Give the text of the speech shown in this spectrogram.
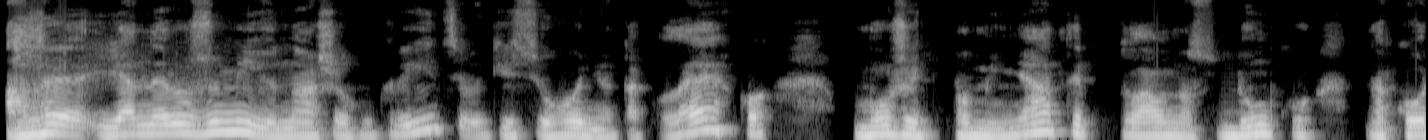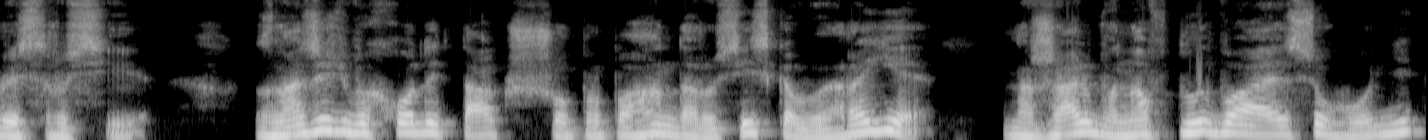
Але я не розумію наших українців, які сьогодні так легко можуть поміняти плавно думку на користь Росії. Значить, виходить так, що пропаганда російська виграє. На жаль, вона впливає сьогодні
